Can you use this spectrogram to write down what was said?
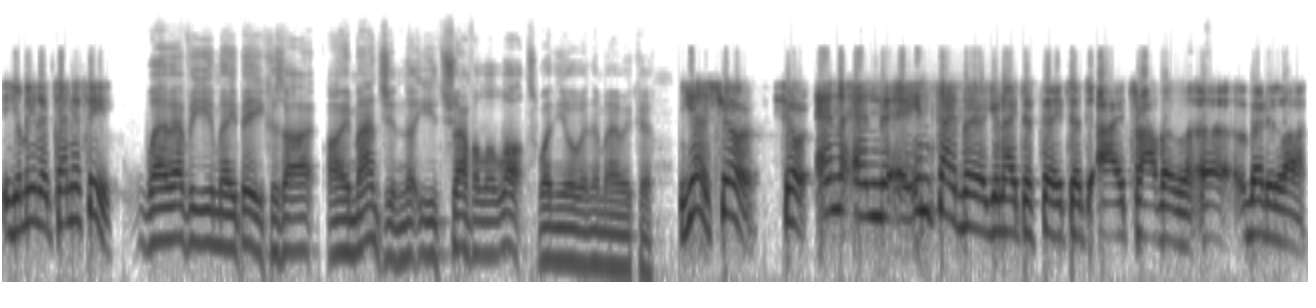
you mean uh, Tennessee Wherever you may be, because I, I imagine that you travel a lot when you're in America. Yeah, sure, sure. And and uh, inside the United States, uh, I travel uh, very lot,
